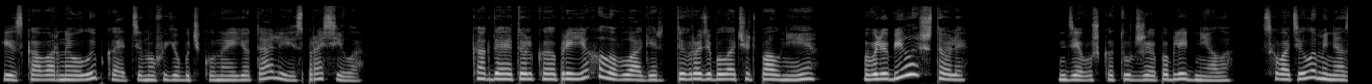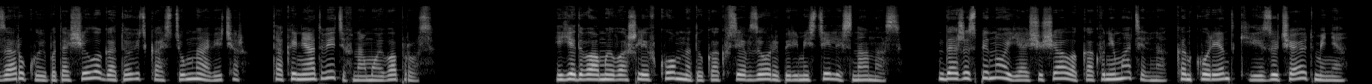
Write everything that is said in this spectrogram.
и с коварной улыбкой, оттянув юбочку на ее талии, спросила. «Когда я только приехала в лагерь, ты вроде была чуть полнее. Влюбилась, что ли?» Девушка тут же побледнела, схватила меня за руку и потащила готовить костюм на вечер, так и не ответив на мой вопрос. Едва мы вошли в комнату, как все взоры переместились на нас. Даже спиной я ощущала, как внимательно конкурентки изучают меня,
